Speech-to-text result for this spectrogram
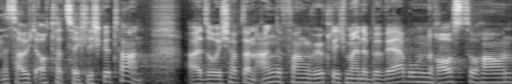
das habe ich auch tatsächlich getan. Also ich habe dann angefangen, wirklich meine Bewerbungen rauszuhauen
